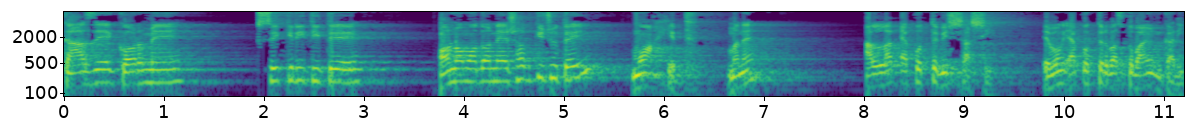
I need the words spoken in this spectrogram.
কাজে, কর্মে, স্বীকৃতিতে, অনুমোদনে, সবকিছুতেই মাহিদ মানে আল্লাহর একত্রে বিশ্বাসী এবং একত্রের বাস্তবায়নকারী।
